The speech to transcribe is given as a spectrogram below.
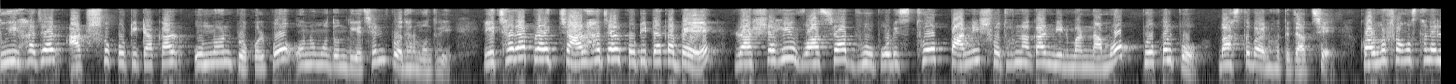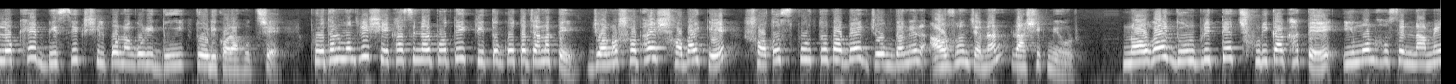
দুই হাজার আটশো কোটি টাকার উন্নয়ন প্রকল্প অনুমোদন দিয়েছেন প্রধানমন্ত্রী। এছাড়া প্রায় চার হাজার কোটি টাকা ব্যয়ে রাজশাহী ওয়াসা ভূপরিস্থ পানি শোধনাগার নির্মাণ নামক প্রকল্প বাস্তবায়ন হতে যাচ্ছে। কর্মসংস্থানের লক্ষ্যে বেসিক শিল্পনগরী দুই তৈরি করা হচ্ছে। প্রধানমন্ত্রী শেখ হাসিনার প্রতি কৃতজ্ঞতা জানাতে জনসভায় সবাইকে স্বতঃস্ফূর্তভাবে যোগদানের আহ্বান জানান রাশিক মেয়র। নওগাঁয় দুর্বৃত্তের ছুরিকাঘাতে ইমন হোসেন নামে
